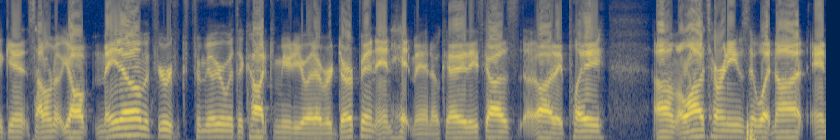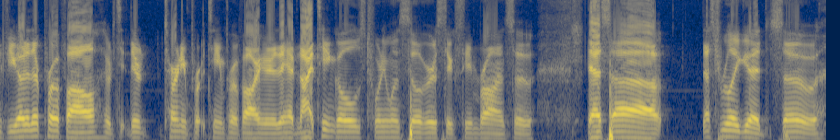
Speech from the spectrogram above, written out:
against. I don't know, y'all may know them if you're familiar with the COD community or whatever. Derpin and Hitman. Okay, these guys uh, they play um, a lot of tourneys and whatnot. And if you go to their profile, their, their tourney pro team profile here, they have 19 golds, 21 silver, 16 bronze. So that's uh that's really good. So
